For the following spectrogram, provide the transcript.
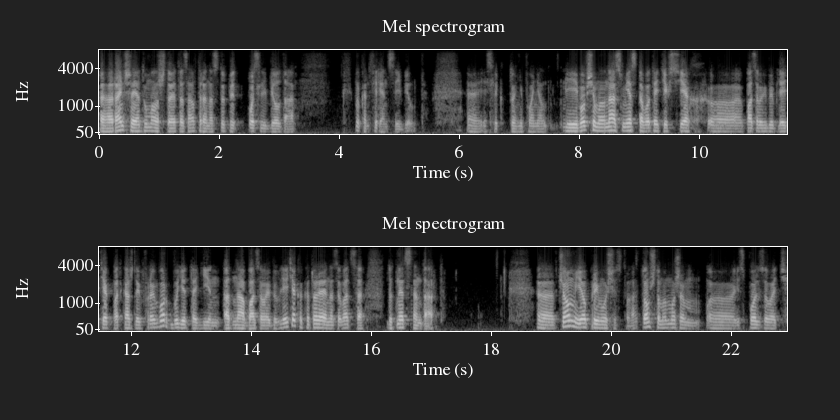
Э, раньше я думал, что это завтра наступит после Build а, ну, конференции Build. Э, если кто не понял. И, в общем, у нас вместо вот этих всех э, базовых библиотек под каждый фреймворк будет один, одна базовая библиотека, которая называется .NET стандарт. Э, в чем ее преимущество? В том, что мы можем использовать,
